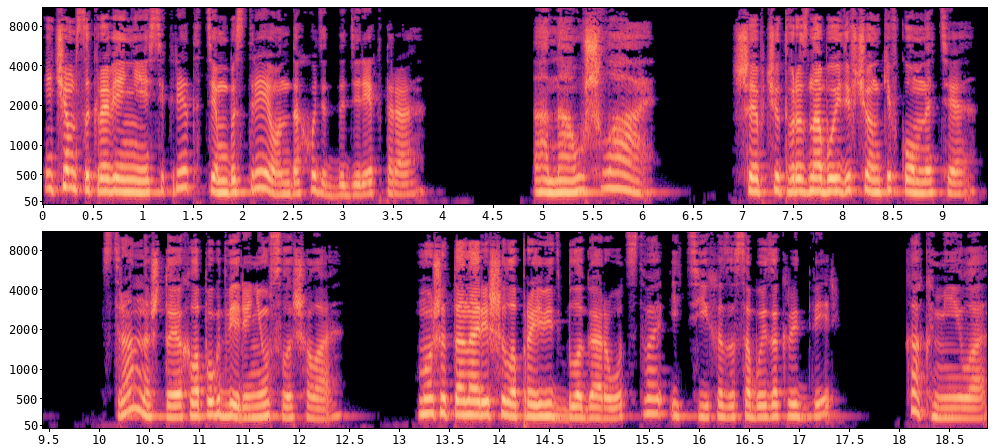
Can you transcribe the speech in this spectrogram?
И чем сокровеннее секрет, тем быстрее он доходит до директора. «Она ушла!» — шепчут в разнобой девчонки в комнате. Странно, что я хлопок двери не услышала. Может, она решила проявить благородство и тихо за собой закрыть дверь? Как мило.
